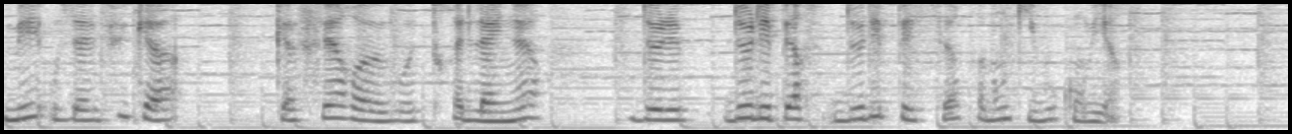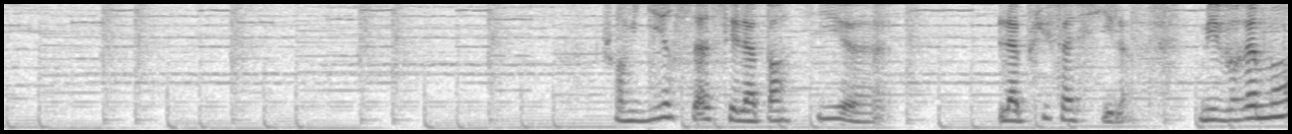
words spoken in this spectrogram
Mais vous n'avez plus qu'à faire euh, votre de liner de l'ép- de l'épaisse- de l'épaisseur qui vous convient. J'ai envie de dire, ça c'est la partie euh, la plus facile. Mais vraiment,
